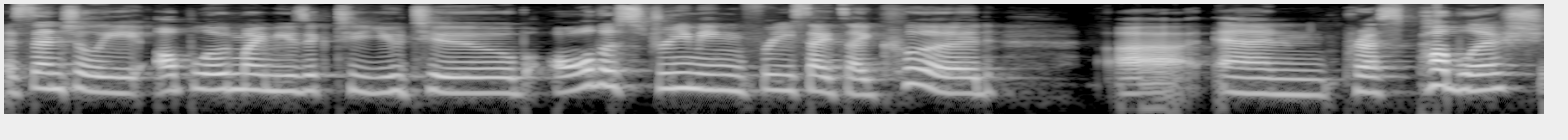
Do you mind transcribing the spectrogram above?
essentially upload my music to YouTube, all the streaming free sites I could, uh, and press publish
